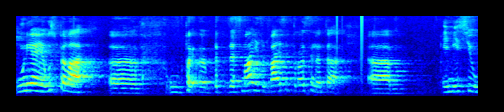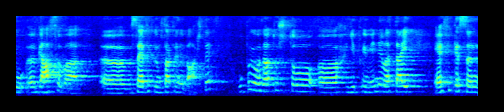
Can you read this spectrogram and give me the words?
Unija je uspela da smanji za 20% emisiju gasova sa efektom staklene bašte, upravo zato što je primjenila taj efikasan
